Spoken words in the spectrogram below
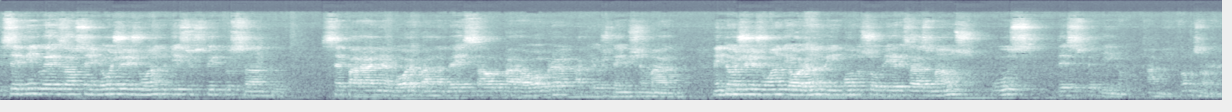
E servindo eles ao Senhor, jejuando, disse o Espírito Santo: Separai-me agora, Barnabé e Saulo, para a obra a que os tenho chamado. Então, jejuando e orando e impondo sobre eles as mãos, os despediram. Amém. Vamos orar.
